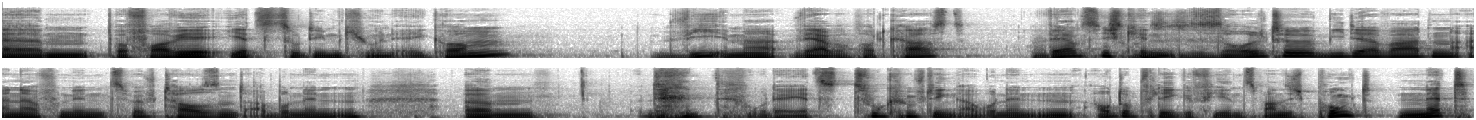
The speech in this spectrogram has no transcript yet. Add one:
Ähm, bevor wir jetzt zu dem QA kommen, wie immer Werbepodcast. Wer uns nicht kennt, sollte wieder erwarten, einer von den 12.000 Abonnenten ähm, oder jetzt zukünftigen Abonnenten autopflege24.net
